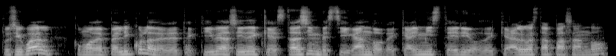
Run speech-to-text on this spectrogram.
pues igual, como de película de detective, así de que estás investigando, de que hay misterio, de que algo está pasando.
